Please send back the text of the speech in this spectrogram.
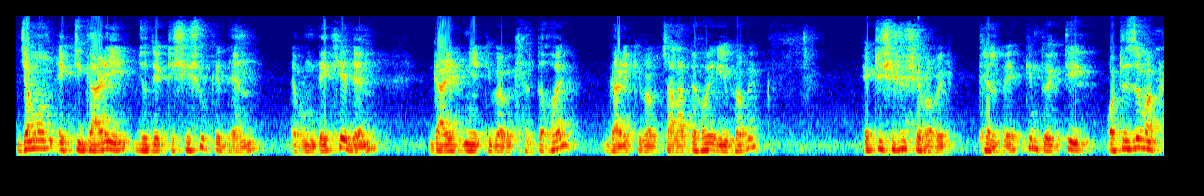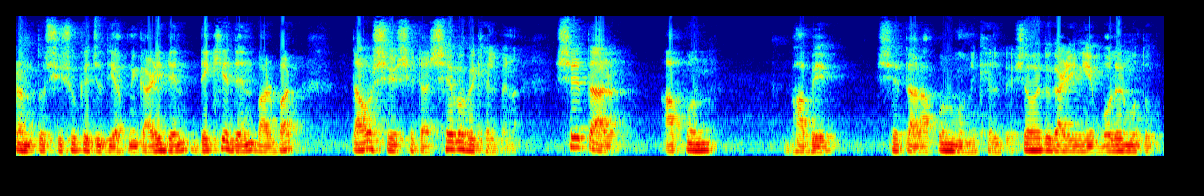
যেমন একটি গাড়ি যদি একটি শিশুকে দেন এবং দেখিয়ে দেন, গাড়ি নিয়ে কীভাবে খেলতে হয়, গাড়ি কীভাবে চালাতে হয়, এইভাবে একটি শিশু সেভাবে খেলবে। কিন্তু একটি অটিজম আক্রান্ত শিশুকে যদি আপনি গাড়ি দেন, দেখিয়ে দেন বারবার, তাও সে সেটা সেভাবে খেলবে না। সে তার আপন ভাবে, সে তার আপন মনে খেলবে। সে হয়তো গাড়ি নিয়ে বলের মতো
